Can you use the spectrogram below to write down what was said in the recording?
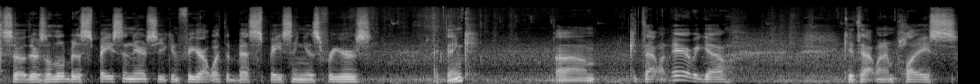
So there's a little bit of space in there so you can figure out what the best spacing is for yours, I think. Um, get that one, there we go. Get that one in place.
